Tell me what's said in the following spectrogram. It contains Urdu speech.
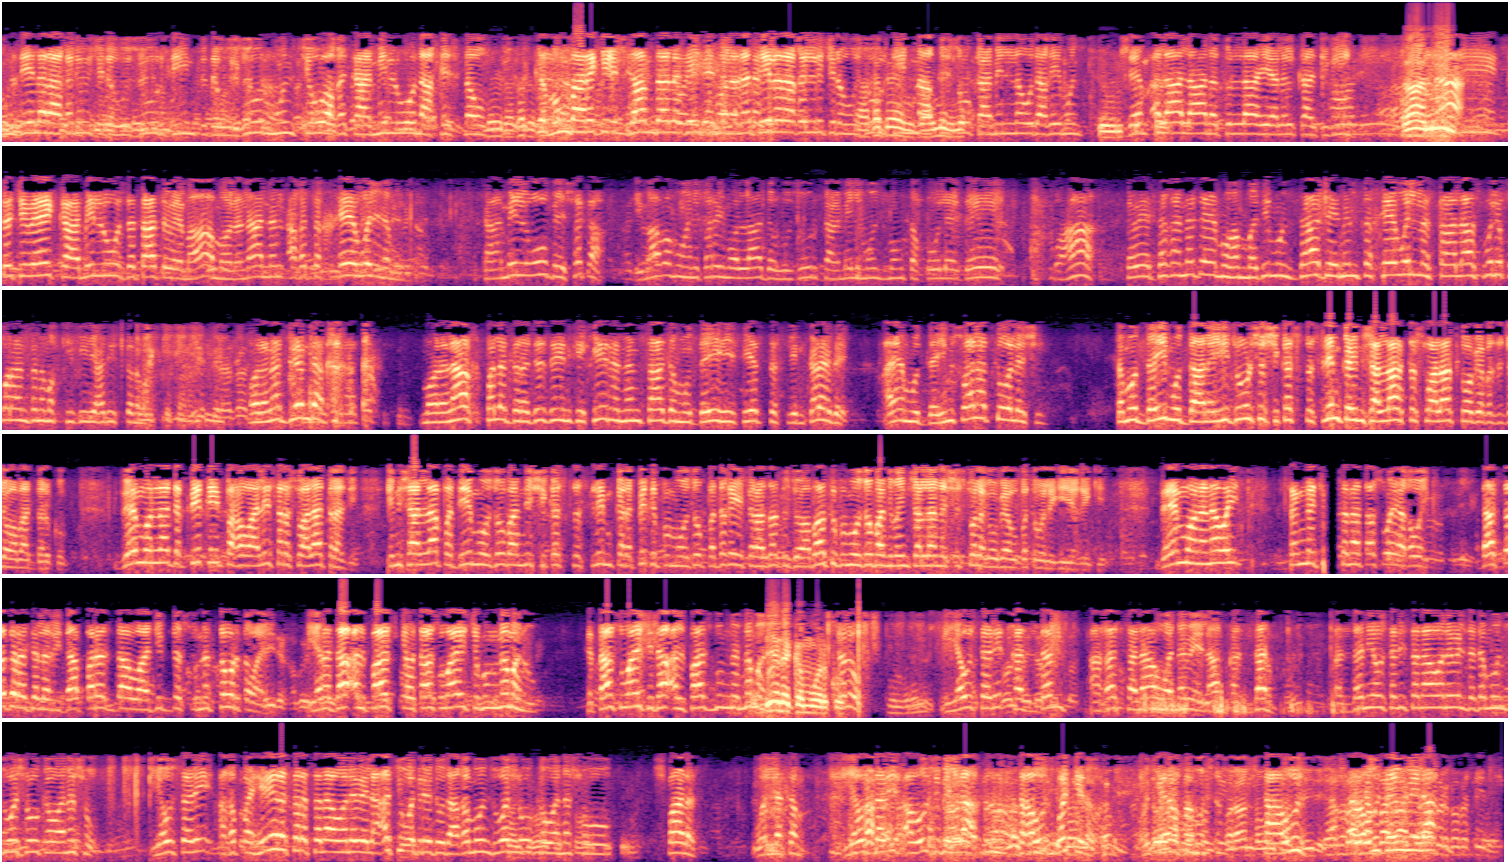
موږ دې لراغلی چې د حضور دین ته د حضور مونږ چې هغه کامل وو ناقص نه وو. زمونږ باره کې الزام دا لګی چې مولانا دې لراغلی چې د حضور دین ناقص وو کامل نه وو دا غي مونږ دیم الا لعنت الله علی الکاذبین. امین ته چې کامل وو زتا ته ما مولانا نن هغه ته خې ولې نه کامل وو بشکا امام ابو حنیفه رحم الله د حضور کامل مونږ ته کوله دی. وها ته دغه نه دی محمدي منځ دا نن ته خیول نه سالاس ولې قران ته مخ کیږي حدیث ته مخ کیږي. مولانا دیم دا. مولانا خپل درجه زین کې خیر نن ساده مدعي حیثیت تسلیم کړی دی. آیا مدعی سوالات کول شي؟ ته مدعی مدعی جوړ شي، شکست تسلیم کړي ان شاء الله تاسو سوالات کو بیا بس جوابات درکو دوی مولا د فقې په حواله سره سوالات راځي. ان شاء الله په دې موضوع باندې شکست تسلیم کړه. فقې په موضوع، په دغه اعتراضات او جوابات په موضوع باندې ان شاء الله نشستو لګو بیا په تو لګي هغه کې. دوی مولانا وای څنګه چې تنا تاسو یې هغه وای دا صدر جلری دا فرض، دا واجب د سنت تور توای یره دا الفاظ کې تاسو وای چې موږ نه منو. که تاسو وای چې دا الفاظ موږ نه منو دې د کوم ورکو. یو سړی قصدن هغه سنا و نه ویلا قصدن قصدن یو سړی سنا و نه ویل د مونږ وشو کو نه شو. یو سړی هغه په هیر سره سنا و نه ویلا اچ ودرې دوه هغه مونږ وشو کو نه شو. شپارس ولا کم یو سړی اعوذ بالله تعوذ وکړو وکړو تعوذ تعوذ دې ویلا.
